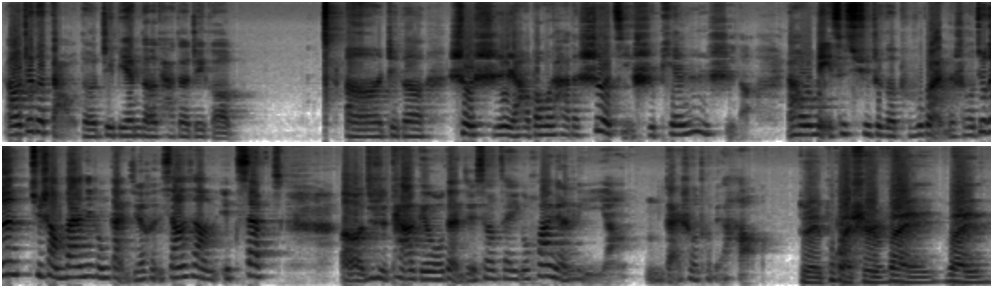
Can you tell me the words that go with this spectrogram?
然后这个岛的这边的它的这个。呃，这个设施，然后包括它的设计是偏日式的。然后我每一次去这个图书馆的时候，就跟去上班那种感觉很相像，except，呃，就是它给我感觉像在一个花园里一样，嗯，感受特别好。对，不管是外外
